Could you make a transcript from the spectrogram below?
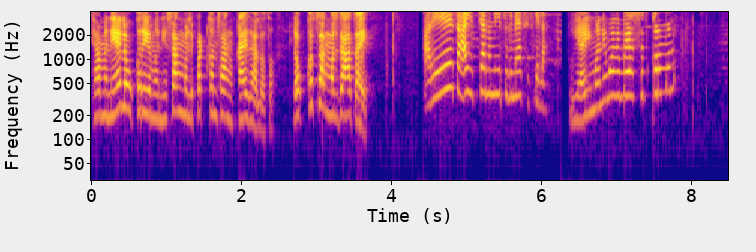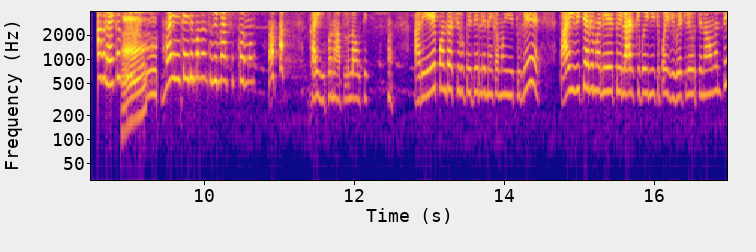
त्या म्हणे लवकर ये म्हणे. सांग मला पटकन सांग काय झालं तर लवकर सांग मला जायचं आहे. अरे त्या आईच्यानं मी तुला मेसेज केला. तू याई म्हणे मला मेसेज कर म्हणून. लागलाय का तू? माही गेली म्हणून तुला मेसेज कर म्हणून. काही पण आपलं लावते. अरे पंधराशे रुपये दिले नाही का मग तुले? काही विचारे मला तुला लाडकी बहिणीचे पैसे भेटले होते ना हो म्हणते.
